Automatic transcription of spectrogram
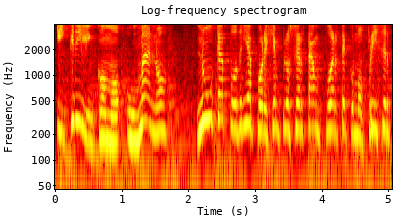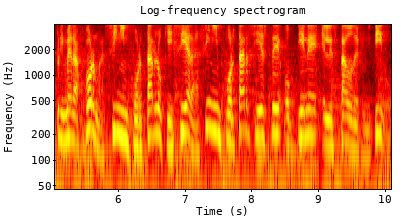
Y Krillin, como humano, nunca podría, por ejemplo, ser tan fuerte como Freezer primera forma, sin importar lo que hiciera, sin importar si este obtiene el estado definitivo.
